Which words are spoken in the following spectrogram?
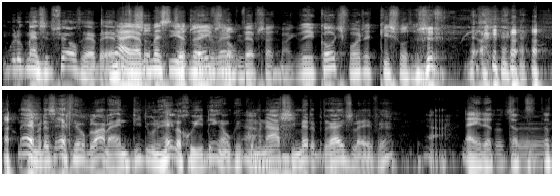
moet ook mensen in het veld hebben. En Ja, ja, mensen die het levensloop website maken. Wil je coach worden? Kies voor de rug. Nee, maar dat is echt heel belangrijk. En die doen hele goede dingen. Ook in Ja. combinatie met het bedrijfsleven. Ja, nee, dat, Dat, dat, eh, dat,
